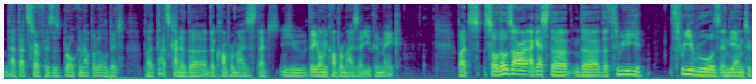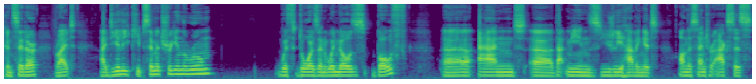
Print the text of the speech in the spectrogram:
that that surface is broken up a little bit. But that's kind of the the compromise that you the only compromise that you can make. But so those are, I guess, the the the three three rules in the end to consider, right? Ideally, keep symmetry in the room with doors and windows both, uh, and uh, that means usually having it on the center axis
